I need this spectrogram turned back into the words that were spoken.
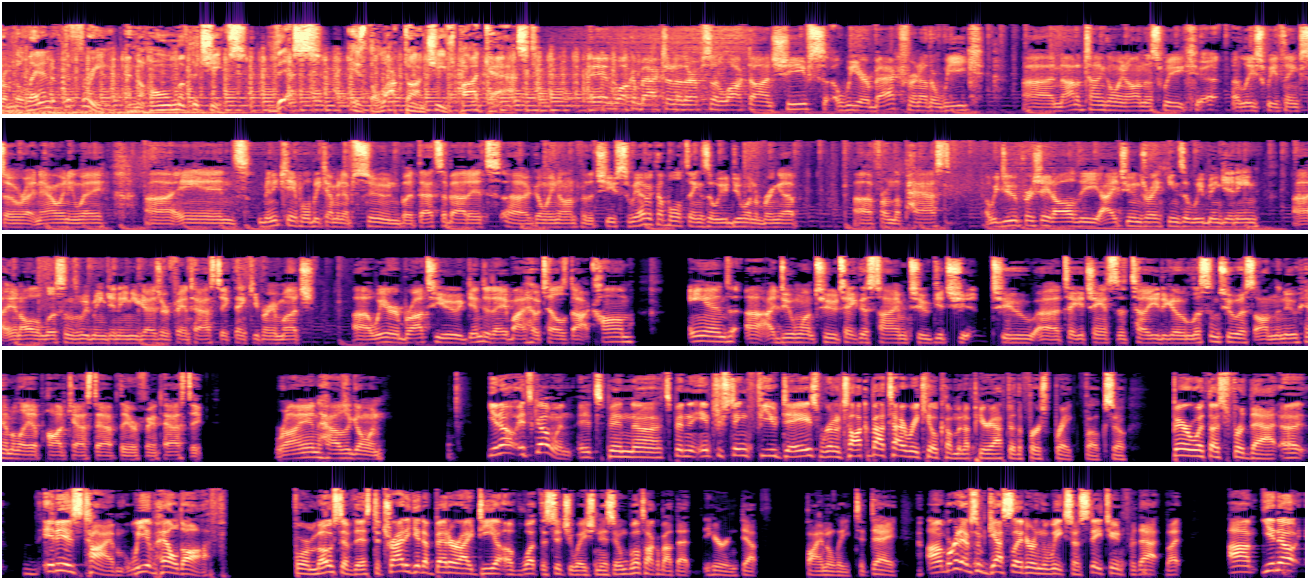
From the land of the free and the home of the Chiefs, this is the Locked On Chiefs podcast. And welcome back to another episode of Locked On Chiefs. We are back for another week. Uh, not a ton going on this week, at least we think so right now, anyway. Uh, and minicamp will be coming up soon, but that's about it uh, going on for the Chiefs. So we have a couple of things that we do want to bring up uh, from the past. Uh, we do appreciate all the iTunes rankings that we've been getting uh, and all the listens we've been getting. You guys are fantastic. Thank you very much. Uh, we are brought to you again today by hotels.com. And uh, I do want to take this time to get you to uh, take a chance to tell you to go listen to us on the new Himalaya podcast app. They are fantastic. Ryan, how's it going? You know, it's going. It's been uh, it's been an interesting few days. We're going to talk about Tyreek Hill coming up here after the first break, folks. So bear with us for that. Uh, it is time. We have held off for most of this to try to get a better idea of what the situation is. And we'll talk about that here in depth finally today. Um, we're going to have some guests later in the week, so stay tuned for that. But, um, you know,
